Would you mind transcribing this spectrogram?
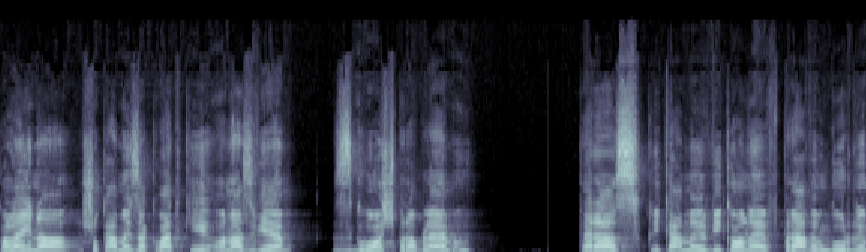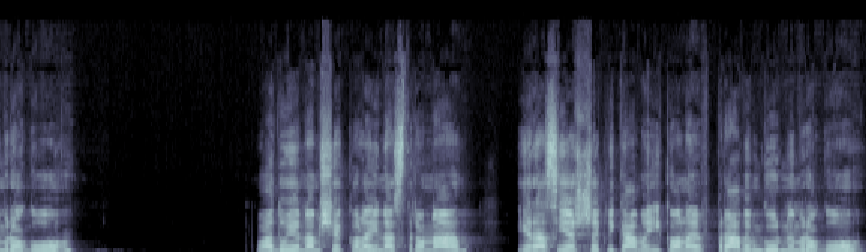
Kolejno szukamy zakładki o nazwie Zgłoś problem. Teraz klikamy w ikonę w prawym górnym rogu. Ładuje nam się kolejna strona. I raz jeszcze klikamy ikonę w prawym górnym rogu.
